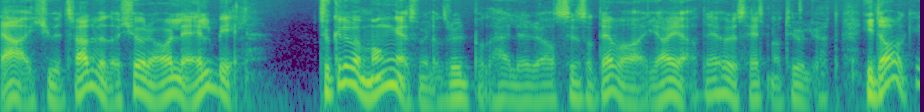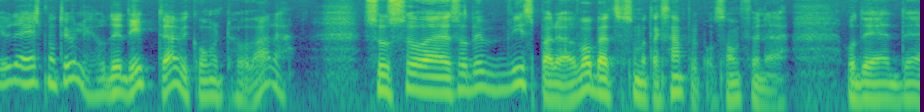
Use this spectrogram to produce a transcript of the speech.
ja, 2030 da kjører alle elbil. Jeg tror ikke det var mange som ville ha trodd på det heller, og syntes at det var ja ja, det høres helt naturlig ut. I dag er det helt naturlig, og det er dit der vi kommer til å være. Så, så, eh, så det viser bare, det var bare som et eksempel på at samfunnet og det, det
